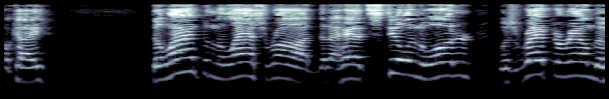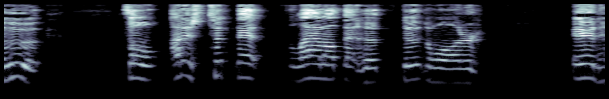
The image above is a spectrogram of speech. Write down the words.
okay? The line from the last rod that I had still in the water was wrapped around the hook. So I just took that line off that hook, threw it in the water, and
